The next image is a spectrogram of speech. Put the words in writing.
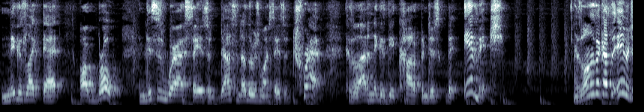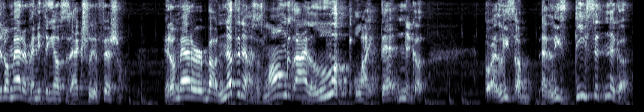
niggas like that are broke, and this is where I say it's a, that's another reason why I say it's a trap because a lot of niggas get caught up in just the image. As long as I got the image, it don't matter if anything else is actually official. It don't matter about nothing else. As long as I look like that nigga, or at least a at least decent nigga.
